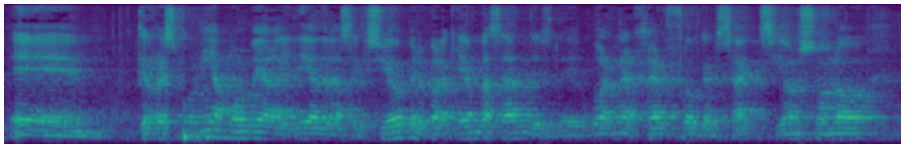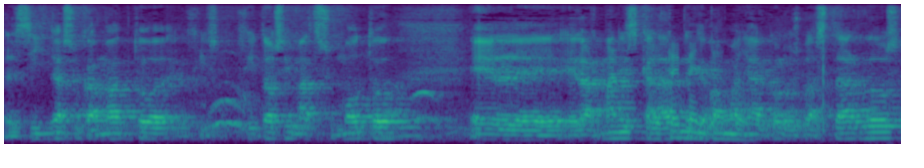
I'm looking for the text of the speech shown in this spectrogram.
eh, que responia molt bé a la idea de la secció, però per aquí han passat des de Werner Herzog, el Sion Sono, el Shinya Sukamoto, el Hitoshi Matsumoto, el, eh, el Armani Escalante que va guanyar con los Bastardos,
